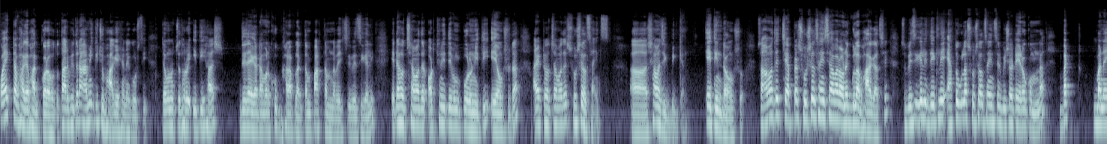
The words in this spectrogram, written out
কয়েকটা ভাগে ভাগ করা হতো। তার ভিতরে আমি কিছু ভাগ এখানে করছি। যেমন হচ্ছে ধরো ইতিহাস, যে জায়গাটা আমার খুব খারাপ লাগতাম পারতাম না বেসিক্যালি এটা হচ্ছে আমাদের অর্থনীতি এবং পরিণীতি এই অংশটা। আরেকটা হচ্ছে আমাদের সোশ্যাল সায়েন্স সামাজিক বিজ্ঞান। এই তিনটা অংশ। সো আমাদের চ্যাপ্টার সোশ্যাল সায়েন্সে আবার অনেকগুলো ভাগ আছে। সো বেসিক্যালি দেখলে এতগুলো সোশ্যাল সায়েন্সের বিষয়টা এরকম না বাট মানে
